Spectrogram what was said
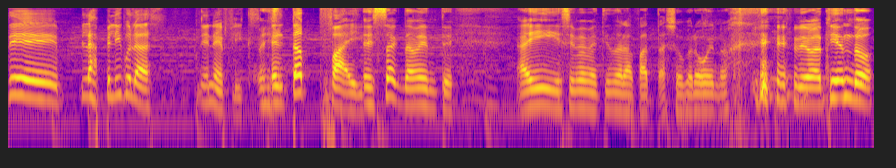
de las películas de Netflix, Es- el top 5. Exactamente. Ahí siempre metiendo la pata yo, pero bueno. Debatiendo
